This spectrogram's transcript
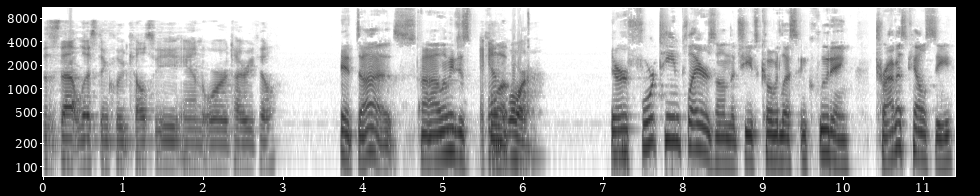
Does that list include Kelce and or Tyreek Hill? It does. Uh, let me just and up. or there are 14 players on the Chiefs COVID list, including Travis Kelce,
